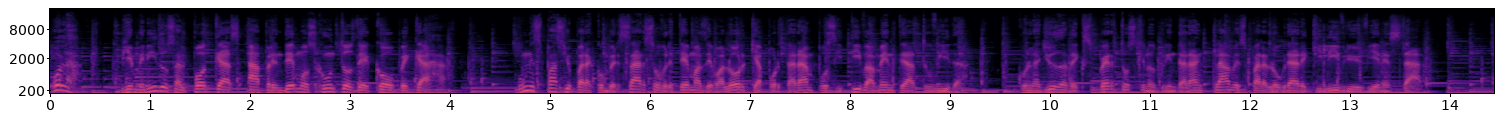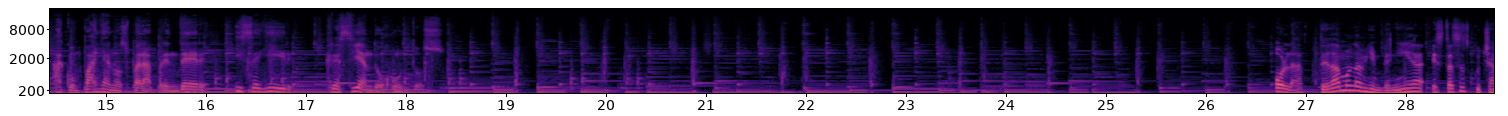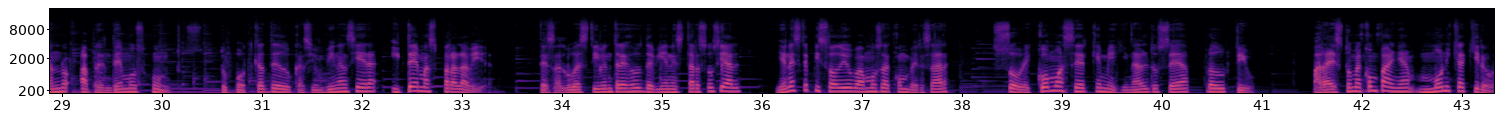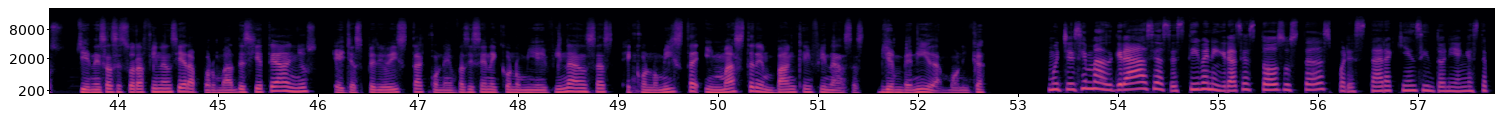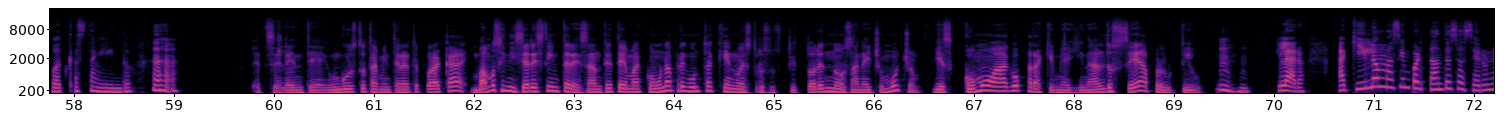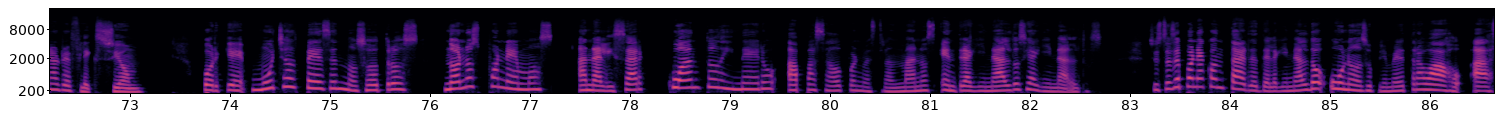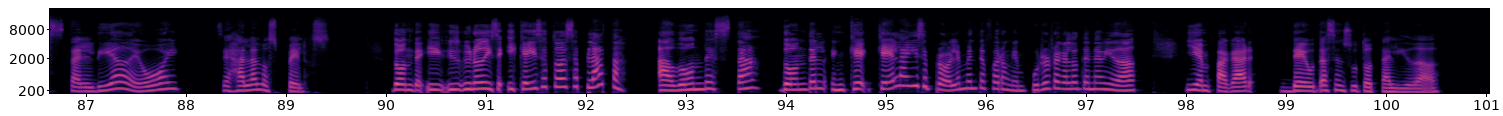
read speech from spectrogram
Hola, bienvenidos al podcast Aprendemos Juntos de Cope Caja, un espacio para conversar sobre temas de valor que aportarán positivamente a tu vida, con la ayuda de expertos que nos brindarán claves para lograr equilibrio y bienestar. Acompáñanos para aprender y seguir creciendo juntos. Hola, te damos la bienvenida. Estás escuchando Aprendemos Juntos, tu podcast de educación financiera y temas para la vida. Te saluda Steven Trejos de Bienestar Social y en este episodio vamos a conversar sobre cómo hacer que mi aguinaldo sea productivo. Para esto me acompaña Mónica Quiroz, quien es asesora financiera por más de 7 años. Ella es periodista con énfasis en economía y finanzas, economista y máster en banca y finanzas. Bienvenida, Mónica. Muchísimas gracias, Steven, y gracias a todos ustedes por estar aquí en sintonía en este podcast tan lindo. Excelente, un gusto también tenerte por acá. Vamos a iniciar este interesante tema con una pregunta que nuestros suscriptores nos han hecho mucho, y es ¿cómo hago para que mi aguinaldo sea productivo? Claro, aquí lo más importante es hacer una reflexión, porque muchas veces nosotros no nos ponemos a analizar cuánto dinero ha pasado por nuestras manos entre aguinaldos y aguinaldos. Si usted se pone a contar desde el aguinaldo 1 de su primer trabajo hasta el día de hoy, se jala los pelos. Donde, y, uno dice, ¿y qué hice toda esa plata? ¿A dónde está? ¿Dónde, en qué, qué la hice? Probablemente fueron en puros regalos de Navidad y en pagar deudas en su totalidad.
